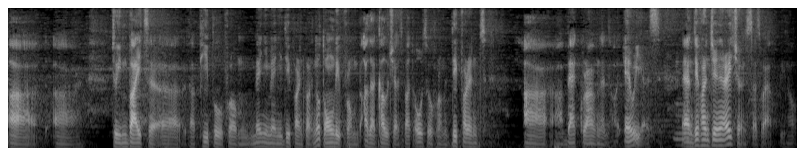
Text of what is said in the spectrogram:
uh, uh, to invite uh, uh, people from many many different, not only from other cultures, but also from different uh, backgrounds and areas mm. and different generations as well. You know.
